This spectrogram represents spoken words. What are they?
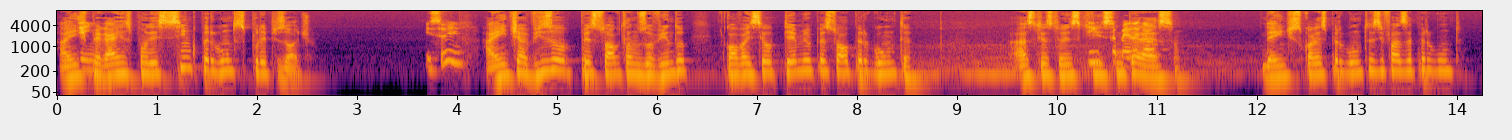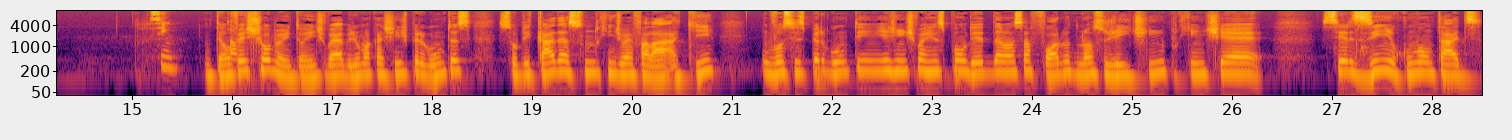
A gente Sim. pegar e responder cinco perguntas por episódio. Isso aí. Aí a gente avisa o pessoal que tá nos ouvindo qual vai ser o tema e o pessoal pergunta as questões que se tá bem legal. interessam. Daí a gente escolhe as perguntas e faz a pergunta. Sim. Então Top. fechou, meu. Então a gente vai abrir uma caixinha de perguntas sobre cada assunto que a gente vai falar aqui. Vocês perguntem e a gente vai responder da nossa forma, do nosso jeitinho, porque a gente é serzinho com vontades.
